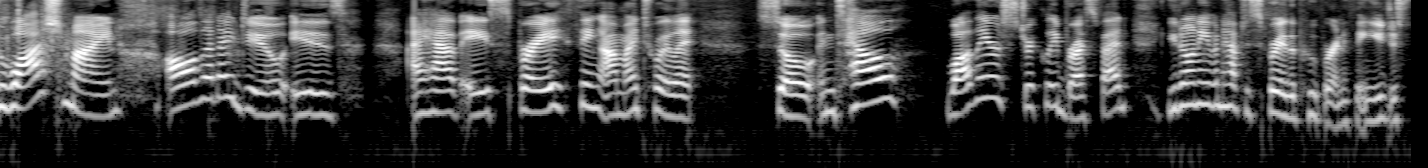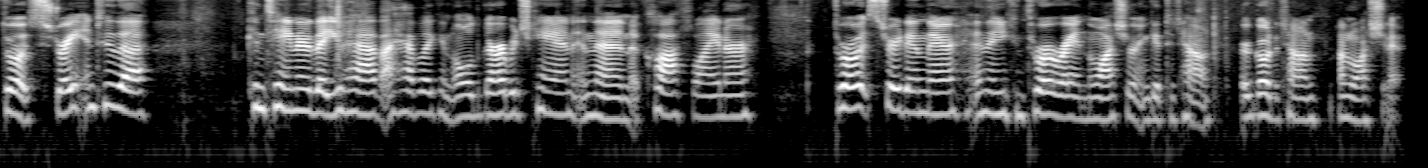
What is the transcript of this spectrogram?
to wash mine, all that I do is I have a spray thing on my toilet. So until, while they are strictly breastfed, you don't even have to spray the poop or anything. You just throw it straight into the container that you have. I have like an old garbage can and then a cloth liner. Throw it straight in there and then you can throw it right in the washer and get to town or go to town on washing it.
